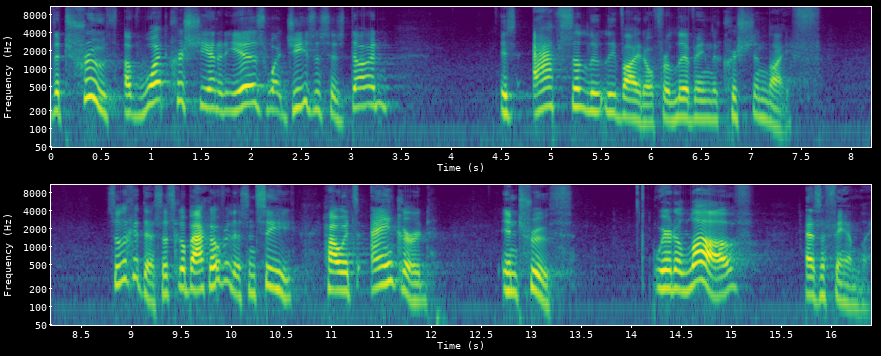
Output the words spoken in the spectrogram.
the truth of what Christianity is, what Jesus has done, is absolutely vital for living the Christian life. So look at this. Let's go back over this and see how it's anchored in truth. We're to love as a family.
